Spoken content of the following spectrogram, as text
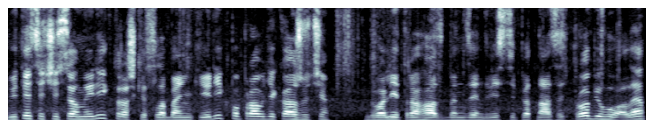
2007 рік, трошки слабенький рік, по правді кажучи. 2 літра газ, бензин 215 пробігу, але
